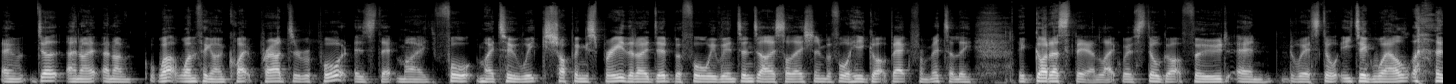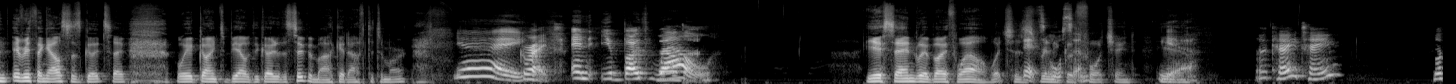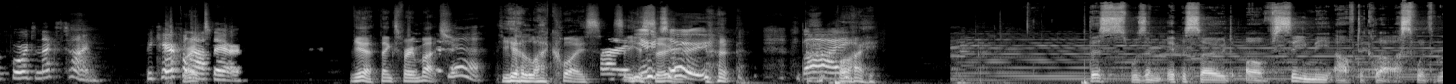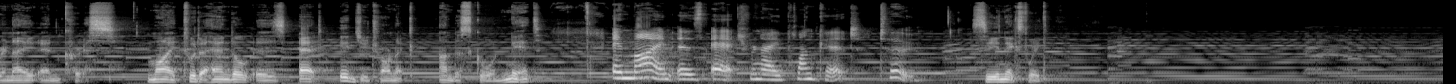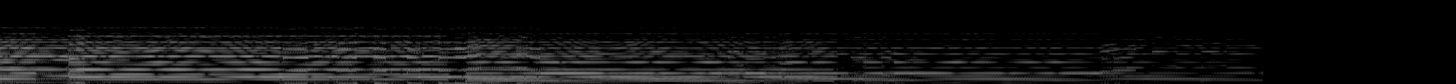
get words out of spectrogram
and ju- and I and I'm one one thing I'm quite proud to report is that my four my two week shopping spree that I did before we went into isolation before he got back from Italy, it got us there. Like we've still got food and we're still eating well, and everything else is good. So we're going to be able to go to the supermarket after tomorrow. Yay! Great. And you're both Well well. Yes, and we're both well, which is That's really awesome. good fortune. yeah. Okay, team. Look forward to next time. Be careful Great. out there. Yeah, thanks very much. Yeah. Yeah, likewise. See you, You soon. too. Bye. Bye. This was an episode of See Me After Class with Renee and Chris. My Twitter handle is at edutronic underscore net. And mine is at Renee Plunkett too. See you next week.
